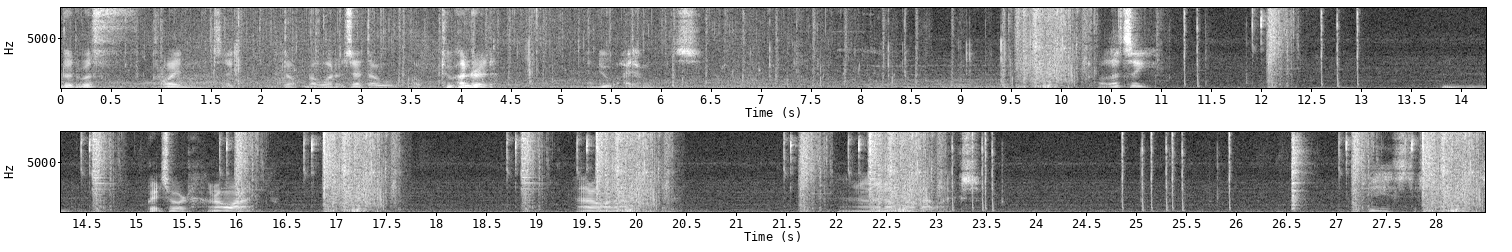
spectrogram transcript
Awarded with coins. I don't know what it said though. Oh, 200. New items. Well, let's see. Hmm. Great sword. I don't want it. I don't want that either. No, I don't want that wax. Jeez, just all this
